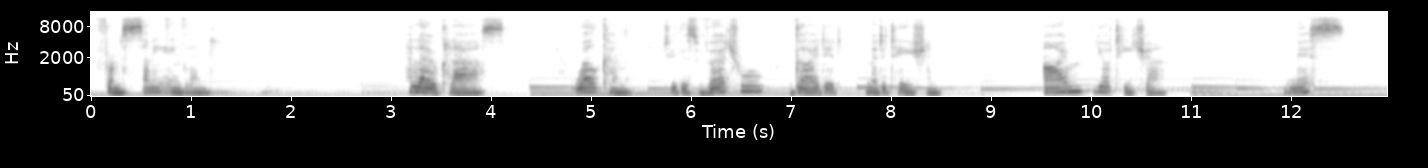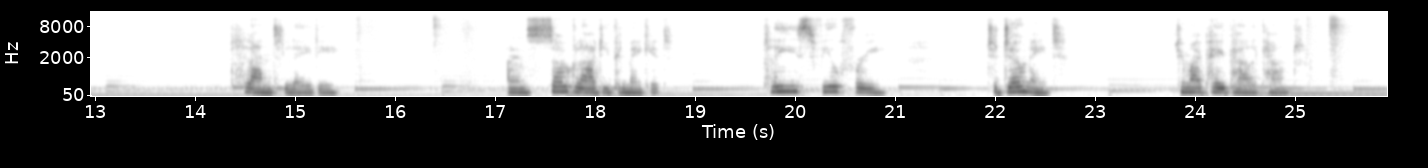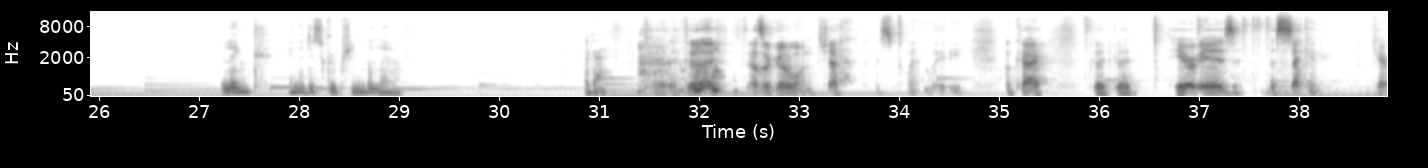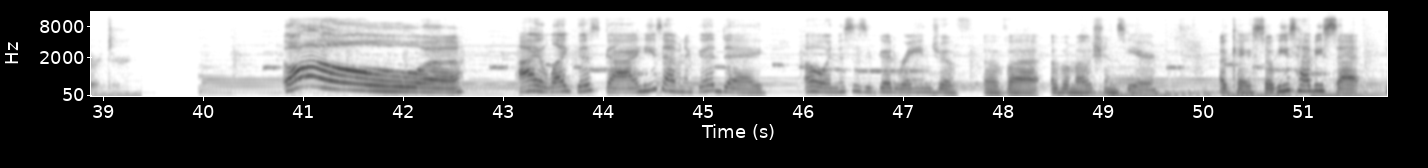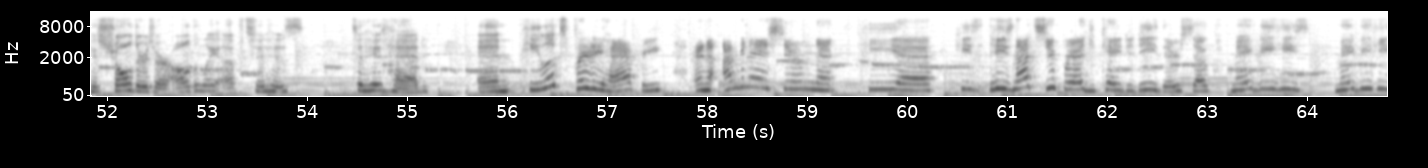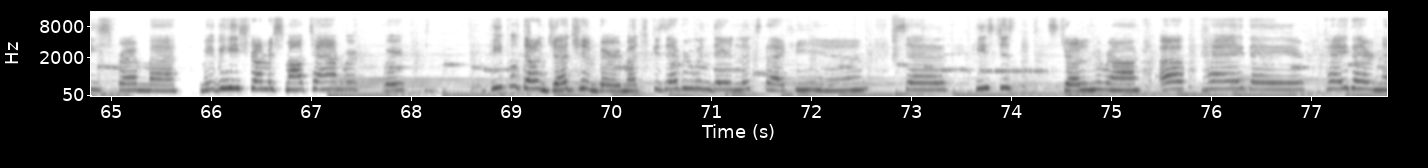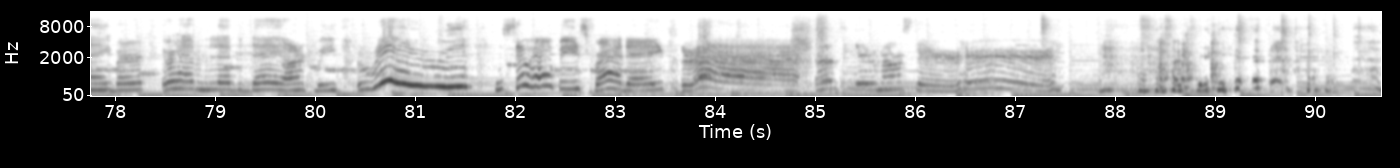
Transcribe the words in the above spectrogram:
from sunny England. Hello, class. Welcome to this virtual guided meditation. I'm your teacher, Miss Plant Lady. I am so glad you can make it. Please feel free to donate to my PayPal account Link in the description below. Okay. Good. good. That's a good one. Shout out to Miss Plant Lady. Okay. Good, good. Here is the second character. Oh, I like this guy. He's having a good day. Oh, and this is a good range of of uh, of emotions here. Okay, so he's heavy set. His shoulders are all the way up to his to his head, and he looks pretty happy. And I'm gonna assume that he uh, he's he's not super educated either. So maybe he's maybe he's from uh, maybe he's from a small town where where people don't judge him very much because everyone there looks like him. So he's just strolling around. Oh, hey there. Hey there, neighbor. We're having a lovely day, aren't we? Woo! I'm so happy it's Friday. Rah! I'm Scary Monster.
